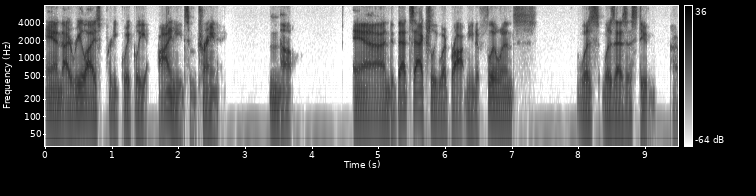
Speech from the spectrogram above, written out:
And I realized pretty quickly I need some training. Mm. Uh, and that's actually what brought me to Fluence was was as a student. I,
